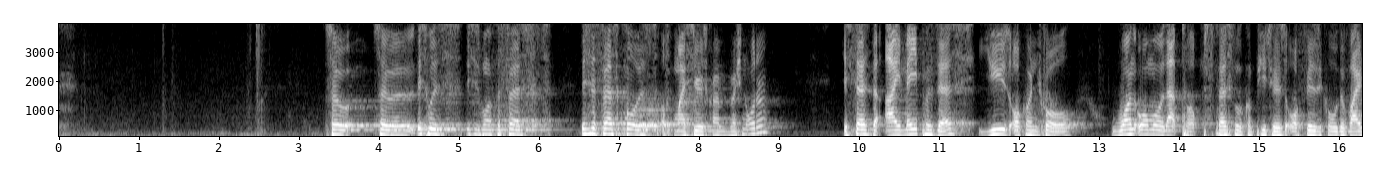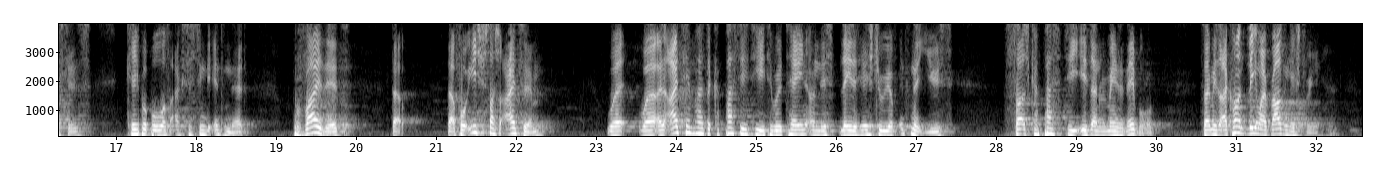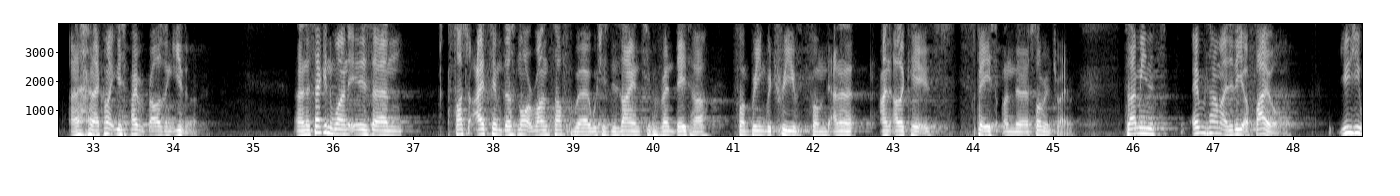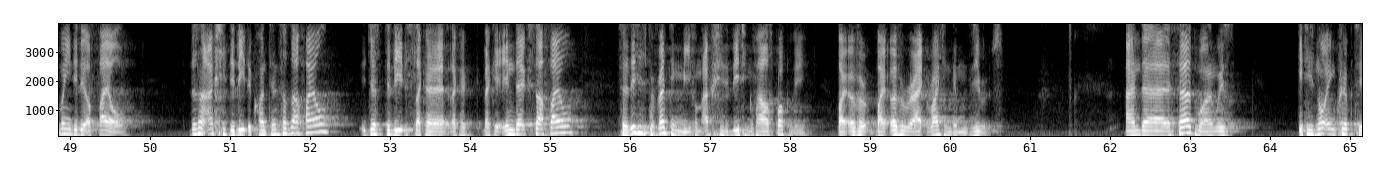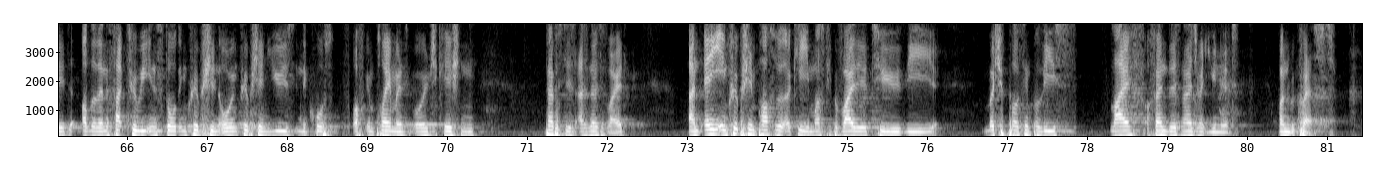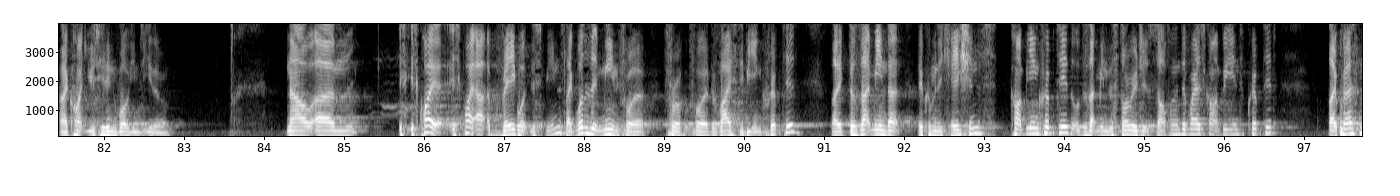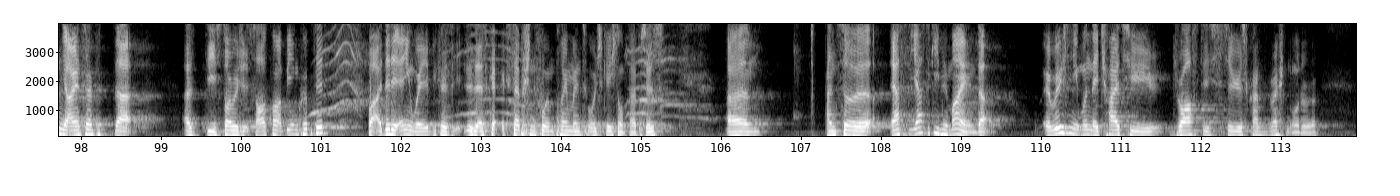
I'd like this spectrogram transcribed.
So so this was this is one of the first this is the first clause of my serious crime prevention order. It says that I may possess, use, or control one or more laptops, personal computers, or physical devices capable of accessing the internet, provided that, that for each such item, where, where an item has the capacity to retain and display the history of internet use, such capacity is and remains enabled. So that means I can't delete my browsing history, and I can't use private browsing either. And the second one is um, such item does not run software which is designed to prevent data from being retrieved from the unallocated space on the storage drive. So that means every time I delete a file, usually when you delete a file, it doesn't actually delete the contents of that file, it just deletes like a like a like an index that file. So this is preventing me from actually deleting files properly by over by overwriting them with zeros. And uh, the third one was it is not encrypted other than factory installed encryption or encryption used in the course of employment or education purposes as notified. And any encryption password or key must be provided to the Metropolitan Police Life Offenders Management Unit on request and I can't use hidden volumes either. Now, um, it's, it's, quite, it's quite vague what this means. Like, what does it mean for, for, for a device to be encrypted? Like, does that mean that the communications can't be encrypted, or does that mean the storage itself on the device can't be encrypted? Like, personally, I interpret that as the storage itself can't be encrypted, but I did it anyway because there's an exception for employment or educational purposes. Um, and so you have, to, you have to keep in mind that originally when they tried to draft this serious crime prevention order,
